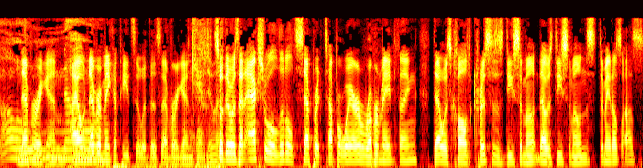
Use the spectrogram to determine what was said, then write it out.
Oh, never again. No. I will never make a pizza with this ever again. Can't do it. So there was an actual little separate Tupperware Rubbermaid thing that was called Chris's DeSimone. That was DeSimone's tomato sauce.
